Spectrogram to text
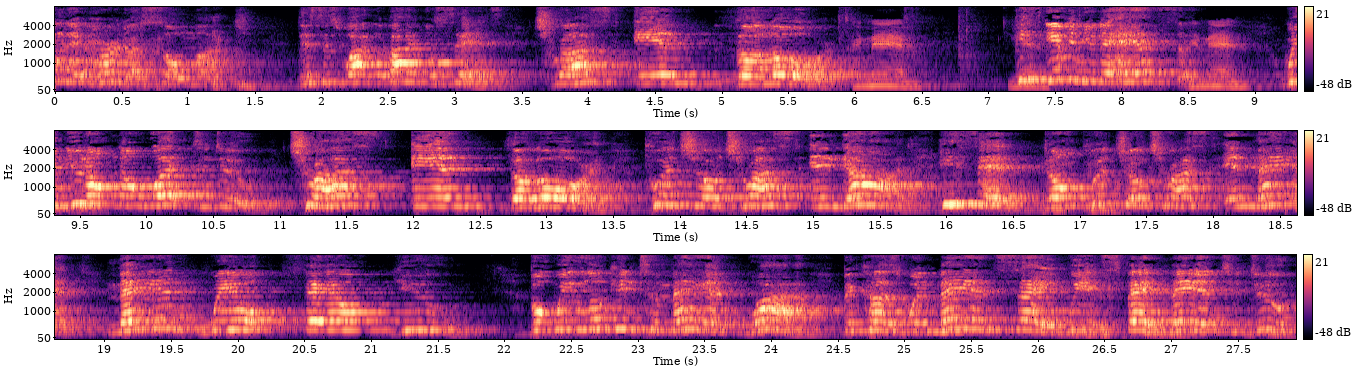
did it hurt us so much? This is why the Bible says, trust in the Lord. Amen. He's giving you the answer. Amen. When you don't know what to do, trust in the Lord. Put your trust in God. He said, don't put your trust in man. Man will fail you. But we look into man. Why? Because when man say, we expect man to do,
